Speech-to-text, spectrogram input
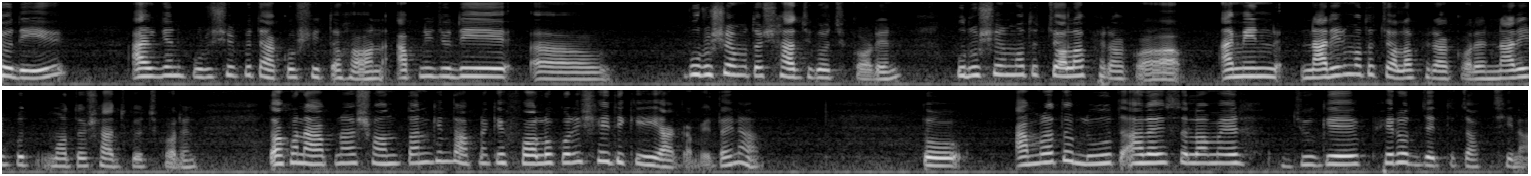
যদি আরেকজন পুরুষের প্রতি আকর্ষিত হন, আপনি যদি পুরুষের মতো সাজগোজ করেন, পুরুষের মতো চলাফেরা করা আই মিন নারীর মতো চলাফেরা করেন, নারীর মতো সাজগোজ করেন, তখন আপনার সন্তান কিন্তু আপনাকে ফলো করে সেই দিকেই আগাবে, তাই না? তো আমরা তো লুত আলাইসাল্লামের যুগে ফেরত যেতে চাচ্ছি না।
